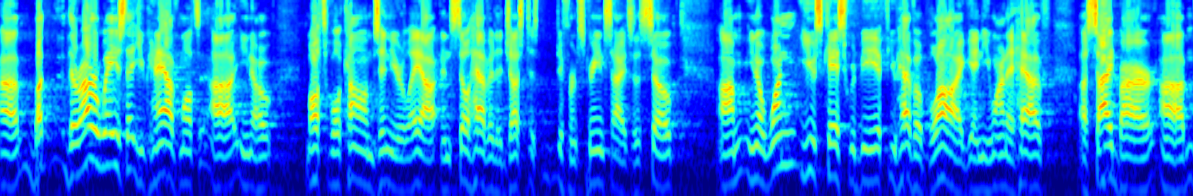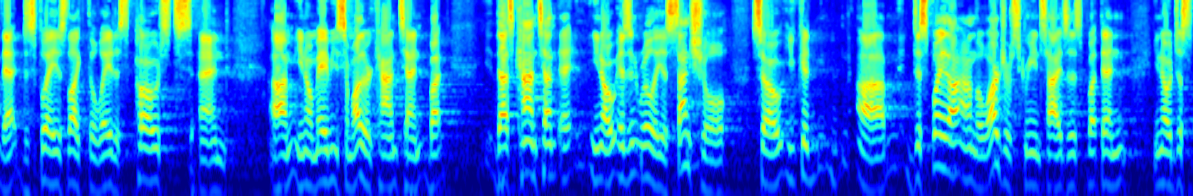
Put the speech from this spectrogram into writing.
Uh, but there are ways that you can have multi, uh, you know, multiple columns in your layout and still have it adjust to different screen sizes. So um, you know, one use case would be if you have a blog and you want to have a sidebar um, that displays like the latest posts and um, you know, maybe some other content, but that's content that you know, isn't really essential. So you could uh, display that on the larger screen sizes, but then you know, just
